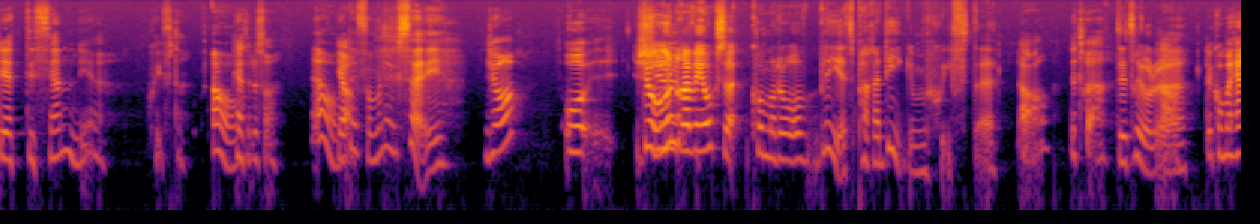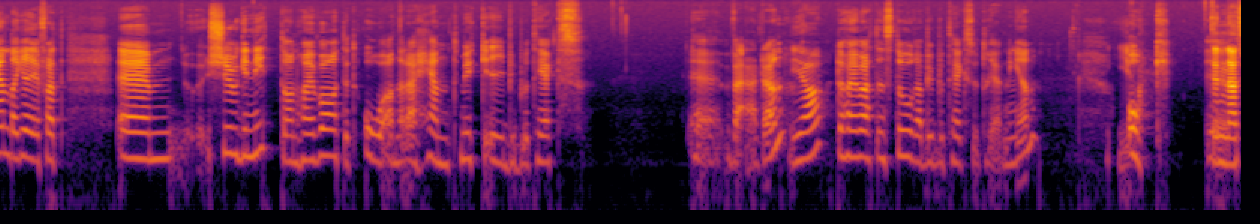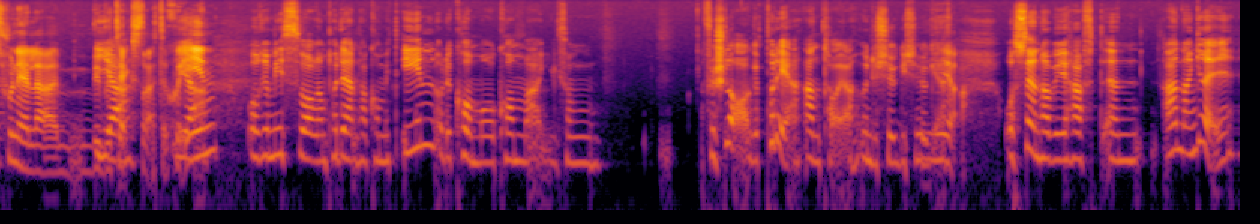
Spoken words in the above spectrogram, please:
Det är ett decennieskifte, ja. heter det så? ja, Ja. det får man nog säga. Ja, och... Då tju- undrar vi också, kommer det att bli ett paradigmskifte? Ja, det tror jag. Det tror du? Ja, det kommer hända grejer för att ehm, 2019 har ju varit ett år när det har hänt mycket i biblioteksvärlden. Eh, världen. Ja. det har ju varit den stora biblioteksutredningen. Ja. Och, Den eh, nationella biblioteksstrategin. och remissvaren på den har kommit in och det kommer att komma liksom, förslag på det, antar jag, under 2020. Ja. Och sen har vi ju haft en annan grej.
